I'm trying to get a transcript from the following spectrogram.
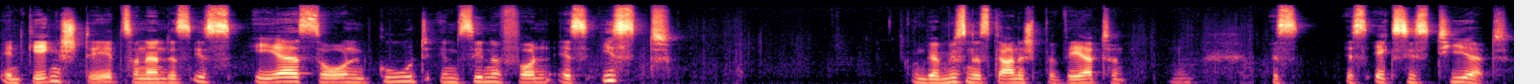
entgegensteht, sondern das ist eher so ein Gut im Sinne von, es ist. Und wir müssen es gar nicht bewerten. Es, es existiert.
